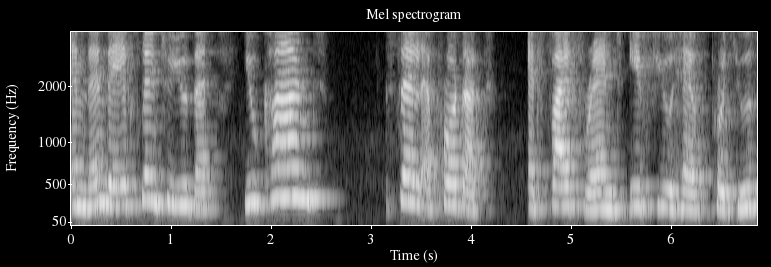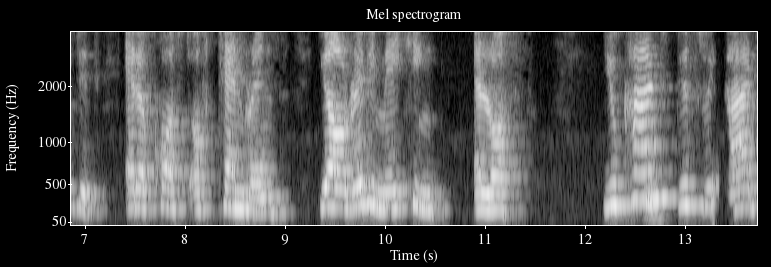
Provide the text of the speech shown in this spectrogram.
And then they explain to you that you can't sell a product at five rand if you have produced it at a cost of 10 rands. You're already making a loss you can't mm. disregard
